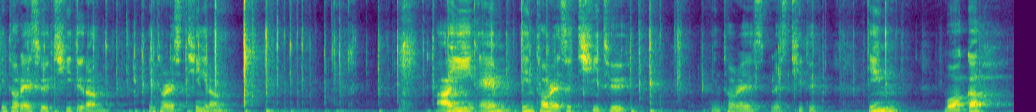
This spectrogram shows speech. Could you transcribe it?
interested랑 interesting이랑 I am interested interested in 뭐 아까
